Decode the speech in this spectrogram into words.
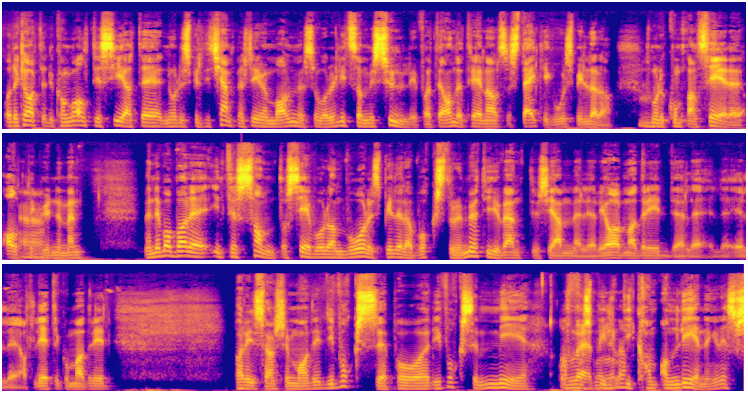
og det er klart, Du kan jo alltid si at det, når du spilte Champions League med Malmö, så var du litt sånn misunnelig for at det andre trenere som steike gode spillere. Så må du kompensere alt du kunne. men men det var bare interessant å se hvordan våre spillere vokste når de møter Juventus hjemme, eller Real Madrid eller, eller, eller Atletico Madrid. Paris Saint-Germain. De, de, vokser på, de vokser med anledningene. De kan. Det er så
